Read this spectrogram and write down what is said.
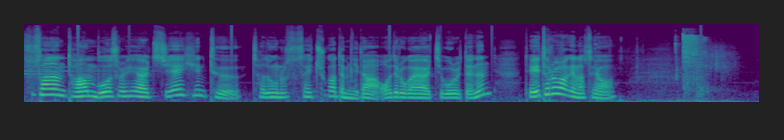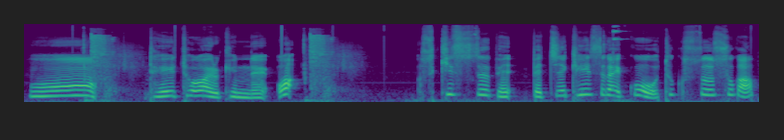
수사는 다음 무엇을 해야 할지의 힌트 자동으로 수사에 추가됩니다. 어디로 가야 할지 모를 때는 데이터를 확인하세요. 어 데이터가 이렇게 있네. 와 스키스 배, 배지 케이스가 있고 특수 수갑,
